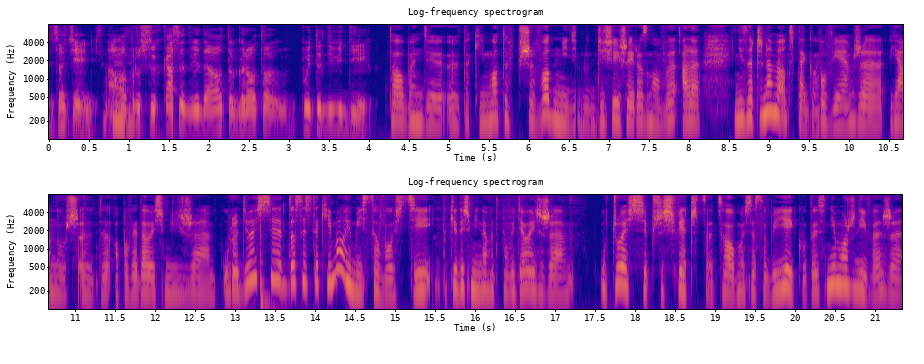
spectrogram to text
za dzień. A Mhm. oprócz tych kaset wideo, to gro to płyty DVD. To będzie y, taki motyw przewodni dzi- dzisiejszej rozmowy, ale nie zaczynamy od tego, bo wiem, że Janusz, y, ty opowiadałeś mi, że urodziłeś się w dosyć takiej małej miejscowości. Kiedyś mi nawet powiedziałeś, że uczyłeś się przy świeczce, co myślę sobie, jejku, to jest niemożliwe, że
